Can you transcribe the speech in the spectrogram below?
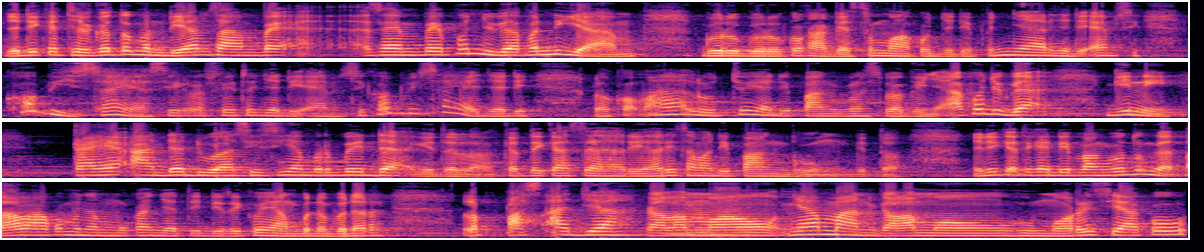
Jadi kecilku tuh pendiam sampai SMP pun juga pendiam. Guru-guruku kaget semua aku jadi penyiar jadi MC kok bisa ya si Rosvi itu jadi MC kok bisa ya jadi? Loh kok malah lucu ya di panggung sebagainya? Aku juga gini kayak ada dua sisi yang berbeda gitu loh. Ketika sehari-hari sama di panggung gitu. Jadi ketika di panggung tuh nggak tahu aku menemukan jati diriku yang bener-bener lepas aja. Kalau mau nyaman kalau mau humoris ya aku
